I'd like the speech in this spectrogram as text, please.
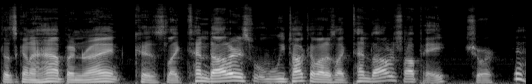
that's going to happen right? Because like $10 we talked about is like $10 i'll pay sure. Yeah.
